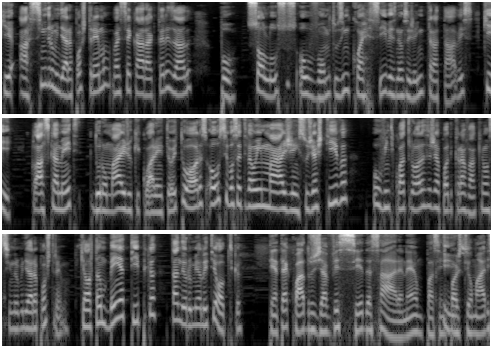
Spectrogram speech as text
que a síndrome de área postrema vai ser caracterizada por soluços ou vômitos incoercíveis, né? ou seja, intratáveis, que classicamente duram mais do que 48 horas, ou se você tiver uma imagem sugestiva, por 24 horas você já pode cravar que é uma síndrome de área postrema, que ela também é típica da neuromielite óptica. Tem até quadros de AVC dessa área, né? Um paciente pode Isso. ter uma área,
